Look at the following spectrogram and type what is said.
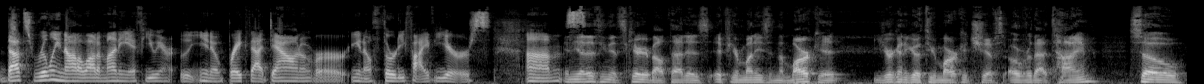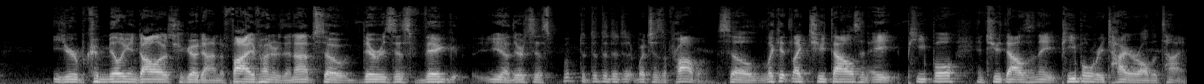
that's really not a lot of money if you you know break that down over you know 35 years um, And the other thing that's scary about that is if your money's in the market, you're going to go through market shifts over that time. So your million dollars could go down to 500 and up. So there is this big, you know, there's this, which is a problem. So look at like 2008. People in 2008, people retire all the time.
